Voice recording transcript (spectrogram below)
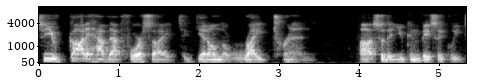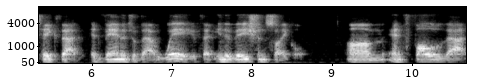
So you've got to have that foresight to get on the right trend uh, so that you can basically take that advantage of that wave, that innovation cycle, um, and follow that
